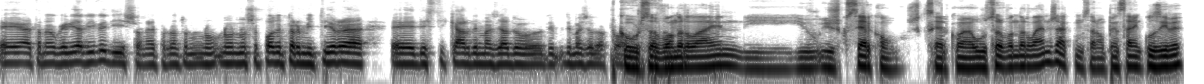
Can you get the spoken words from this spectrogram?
eh, também a Hungria vive disso, né? portanto não, não, não se pode permitir eh, de esticar demasiado, de, demasiado a Porque a Ursula von der Leyen e, e, os que cercam, os que cercam a Ursula von der Leyen já começaram a pensar inclusive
